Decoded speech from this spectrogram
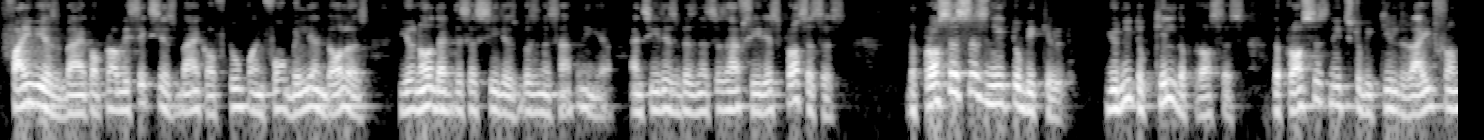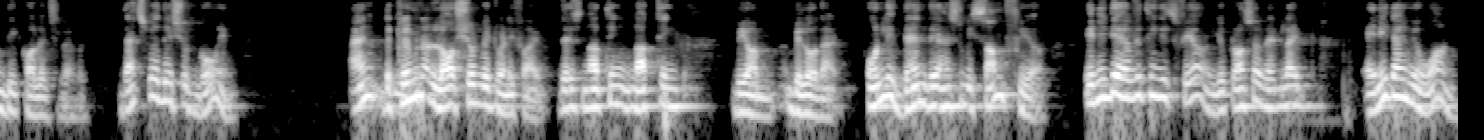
five years back or probably six years back of $2.4 billion, you know that this is serious business happening here. And serious businesses have serious processes. The processes need to be killed. You need to kill the process. The process needs to be killed right from the college level. That's where they should go in. And the criminal law should be 25. There's nothing, nothing beyond below that. Only then there has to be some fear. In India, everything is fear. You cross a red light anytime you want.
